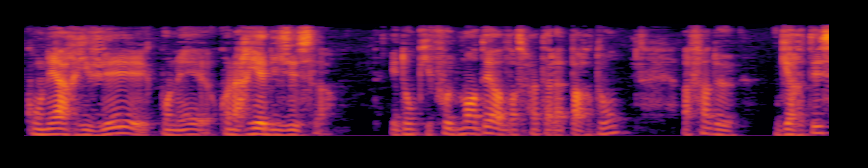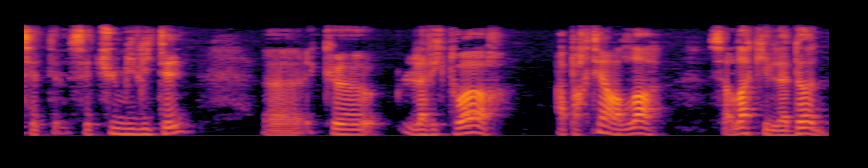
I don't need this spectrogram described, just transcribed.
qu'on est arrivé, qu'on qu'on a réalisé cela. Et donc il faut demander à Allah la pardon afin de garder cette, cette humilité que la victoire appartient à Allah. C'est Allah qui la donne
